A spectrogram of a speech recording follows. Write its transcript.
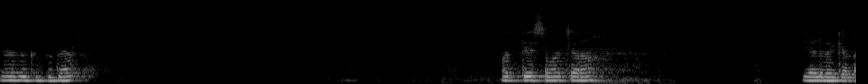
ಹೇಳಬೇಕು ಬ್ರದರ್ ಮತ್ತೆ ಸಮಾಚಾರ ಹೇಳ್ಬೇಕೆಲ್ಲ.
